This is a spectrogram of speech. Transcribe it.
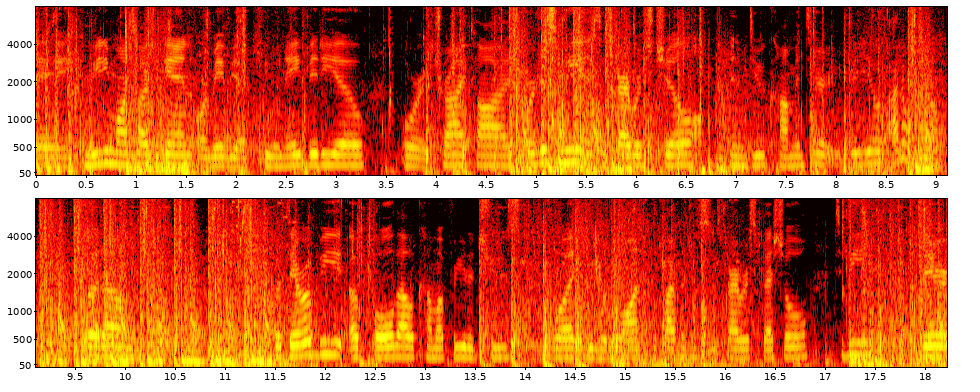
a comedy montage again, or maybe a Q&A video, or a tritage, or just me and subscribers chill and do commentary video. I don't know, but um, but there will be a poll that will come up for you to choose what you would want the 500 subscribers special to be. There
